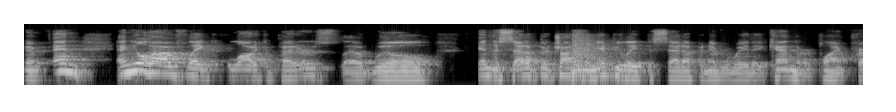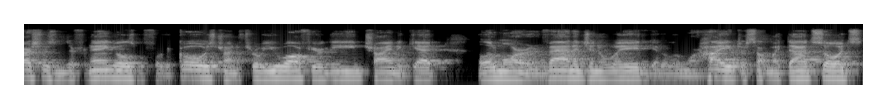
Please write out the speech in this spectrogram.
yeah. And and you'll have like a lot of competitors that will in the setup, they're trying to manipulate the setup in every way they can. They're applying pressures in different angles before the goes, trying to throw you off your game, trying to get a little more advantage in a way to get a little more height or something like that. So it's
